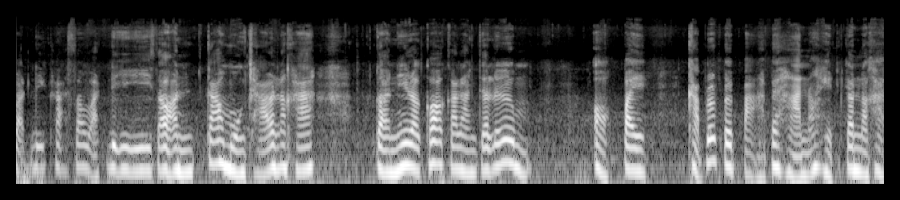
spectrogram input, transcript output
วัสดีค่ะ สวัสดีตอน9โมงเช้านะคะ ตอนนี้เราก็กำลังจะเริ่มออกไปขับรถไปป่าไปหาน้องเห็ดกันนะคะ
